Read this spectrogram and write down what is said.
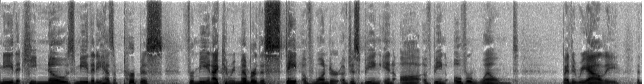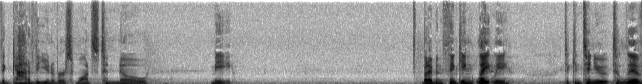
me, that He knows me, that He has a purpose for me. And I can remember the state of wonder, of just being in awe, of being overwhelmed by the reality that the God of the universe wants to know me. But I've been thinking lately to continue to live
